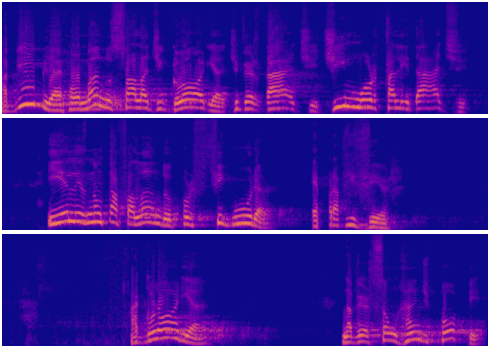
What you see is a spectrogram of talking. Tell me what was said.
A Bíblia, Romanos, fala de glória, de verdade, de imortalidade. E ele não está falando por figura, é para viver. A glória, na versão Hand Pope,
